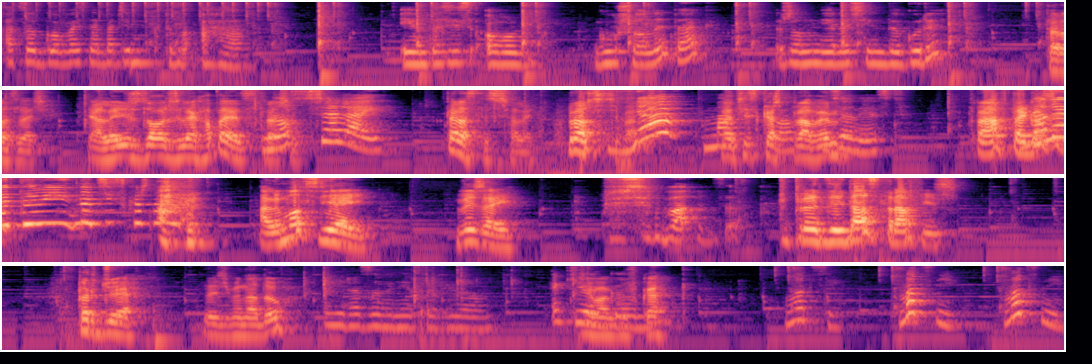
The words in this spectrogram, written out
A co, głowa jest najbardziej punktowa? Aha. I on teraz jest ogłuszony, tak? Że on nie leci do góry? Teraz leci. Ale już zobacz, ile HP No stracił. strzelaj! Teraz ty strzelaj. Proszę cię bardzo. Matko. Naciskasz prawym. Gdzie on jest? Traf tego. Ale ty mi naciskasz na... Ale mocniej! Wyżej. Proszę bardzo. Ty prędzej nas trafisz. Perdżuje. Zejdźmy na dół. Ani razu nie trafiłam. Jaki Nie ma główkę. Mocniej. Mocniej. Mocniej.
